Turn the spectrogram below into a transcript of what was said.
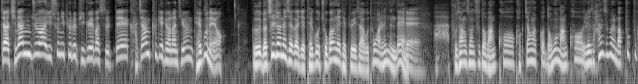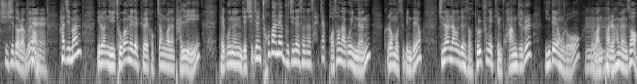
자, 지난주와 이 순위표를 비교해 봤을 때 가장 크게 변한 팀은 대구네요. 그 며칠 전에 제가 이제 대구 조광래 대표이사하고 통화를 했는데 네. 아, 부상 선수도 많고 걱정할 거 너무 많고 이러면서 한숨을 막 푹푹 쉬시더라고요. 네. 하지만 이런 이 조광래 대표의 걱정과는 달리 대구는 이제 시즌 초반의 부진에서는 살짝 벗어나고 있는 그런 모습인데요. 지난 라운드에서 돌풍의 팀 광주를 2대 0으로 음. 완파를 하면서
